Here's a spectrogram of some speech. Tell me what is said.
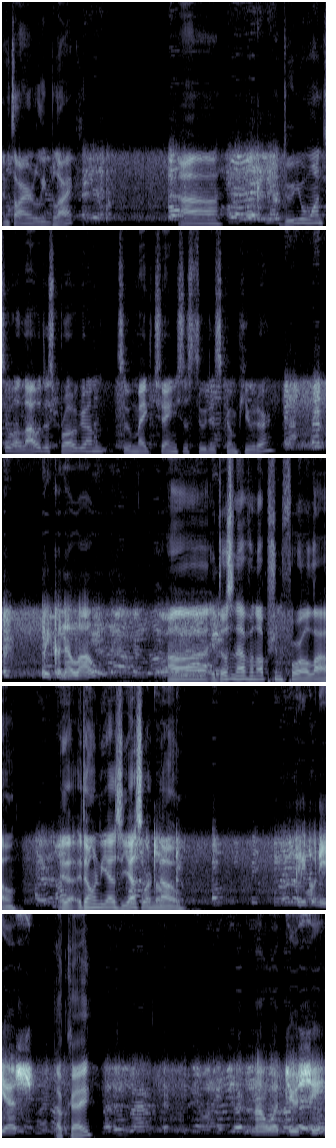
entirely black. Uh, do you want to allow this program to make changes to this computer? Click on allow. Uh, it doesn't have an option for allow. It, it only has yes or no. Click on yes. Okay. Now what do you see?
